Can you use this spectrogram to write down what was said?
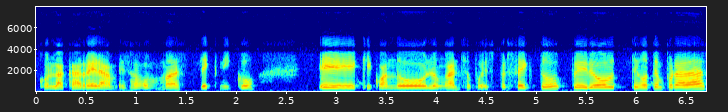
con la carrera. Es algo más técnico. Eh, que cuando lo engancho pues perfecto, pero tengo temporadas,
